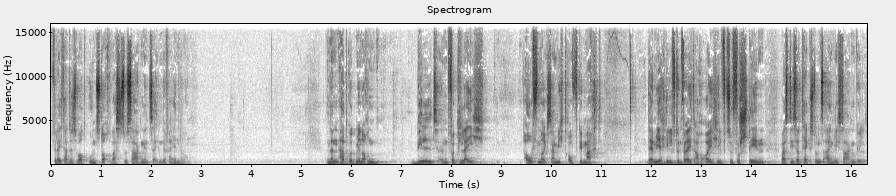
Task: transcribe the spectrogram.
vielleicht hat das Wort uns doch was zu sagen in Zeiten der Veränderung. Und dann hat Gott mir noch ein Bild, einen Vergleich aufmerksam mich drauf gemacht, der mir hilft und vielleicht auch euch hilft zu verstehen, was dieser Text uns eigentlich sagen will.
